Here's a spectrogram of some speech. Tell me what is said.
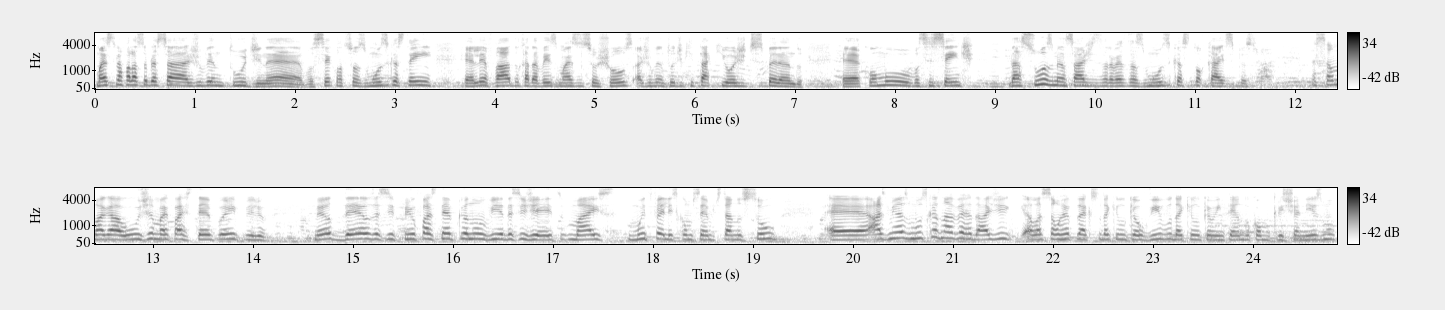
mas para falar sobre essa juventude, né? Você com as suas músicas tem é, levado cada vez mais nos seus shows a juventude que está aqui hoje te esperando. É, como você sente das suas mensagens através das músicas tocar esse pessoal? Eu sou uma gaúcha, mas faz tempo, hein, filho? Meu Deus, esse frio faz tempo que eu não via desse jeito, mas muito feliz, como sempre, de estar no Sul. É, as minhas músicas, na verdade, elas são reflexo daquilo que eu vivo, daquilo que eu entendo como cristianismo.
